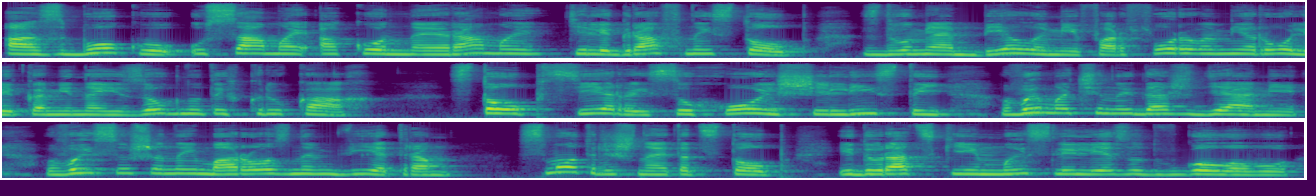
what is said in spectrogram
а сбоку у самой оконной рамы телеграфный столб с двумя белыми фарфоровыми роликами на изогнутых крюках. Столб серый, сухой, щелистый, вымоченный дождями, высушенный морозным ветром. Смотришь на этот столб, и дурацкие мысли лезут в голову.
